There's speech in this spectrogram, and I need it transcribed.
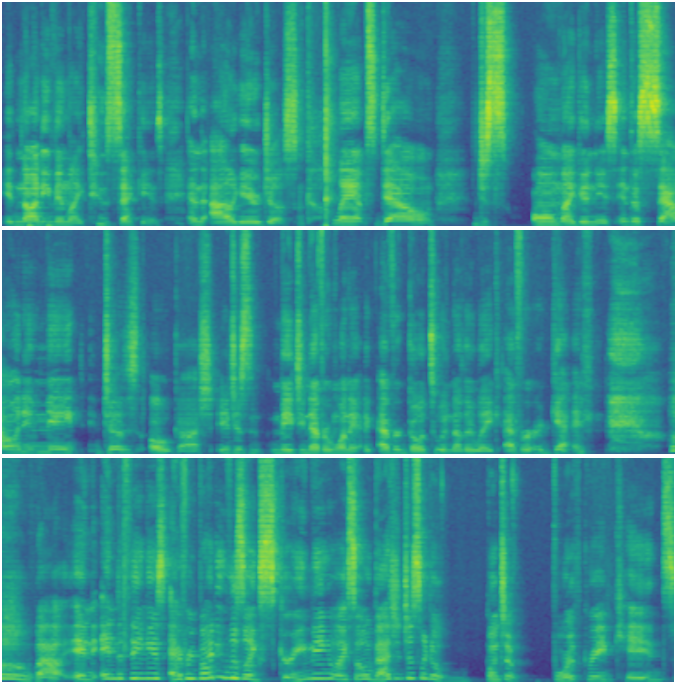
in not even like two seconds. And the alligator just clamps down. Just, oh my goodness. And the sound it made just, oh gosh, it just made you never want to ever go to another lake ever again. oh wow. And, and the thing is, everybody was like screaming. Like, so imagine just like a bunch of fourth grade kids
